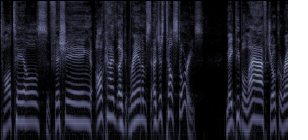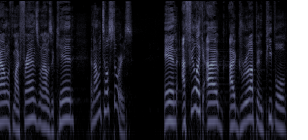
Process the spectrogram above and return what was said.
Tall tales, fishing, all kinds like random I just tell stories. Make people laugh, joke around with my friends when I was a kid, and I would tell stories. And I feel like I, I grew up and people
